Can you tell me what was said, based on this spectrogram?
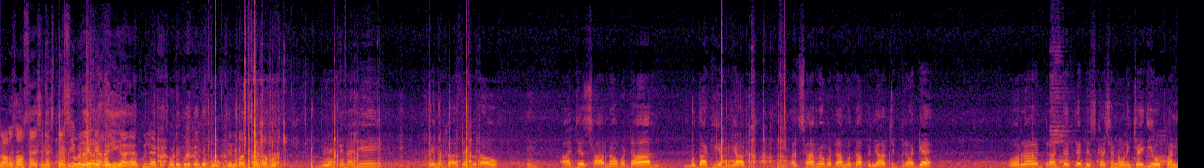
ਰਾਣਾ ਸਾਹਿਬ ਸੈਸ਼ਨ ਐਕਸਟੈਂਡ ਨੂੰ ਲੈ ਕੇ ਕੋਈ ਆਇਆ? ਕੋਈ ਲੈਟਰ ਤੁਹਾਡੇ ਕੋਲ ਕਹਿੰਦੇ ਦੋ ਕੁ ਦਿਨ ਵੱਧ ਸਕਦਾ ਹੋਰ? ਮੈਂ ਕਹਿੰਦਾ ਜੀ ਇਹਨੂੰ 10 ਦਿਨ ਵਧਾਓ। ਅੱਜ ਸਾਰਿਆਂ ਨਾਲੋਂ ਵੱਡਾ ਮੁੱਦਾ ਕੀ ਹੈ ਪੰਜਾਬ 'ਚ? ਅੱਜ ਸਾਰਿਆਂ ਨਾਲੋਂ ਵੱਡਾ ਮੁੱਦਾ ਪੰਜਾਬ 'ਚ ਡਰੱਗ ਹੈ। ਔਰ ਡਰੱਗ ਦੇ ਉੱਤੇ ਡਿਸਕਸ਼ਨ ਹੋਣੀ ਚਾਹੀਦੀ ਓਪਨ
